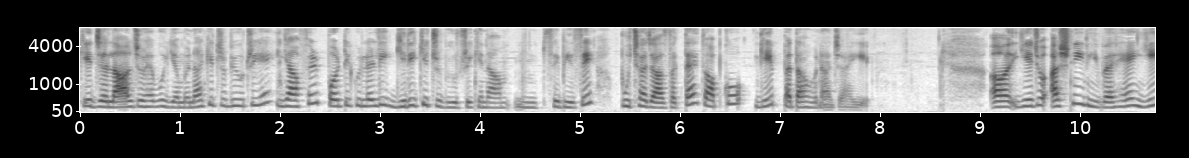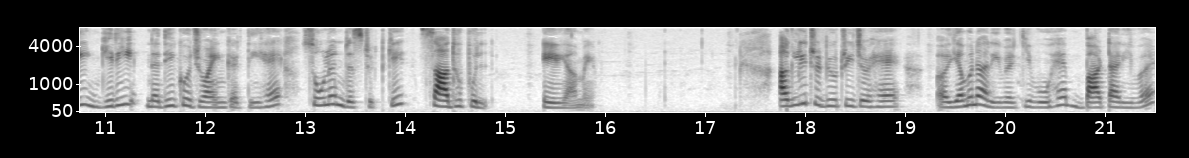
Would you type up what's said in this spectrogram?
कि जलाल जो है वो यमुना की ट्रिब्यूटरी है या फिर पर्टिकुलरली गिरी की ट्रिब्यूटरी के नाम से भी इसे पूछा जा सकता है। तो आपको ये पता होना चाहिए। ये जो अशनी रिवर है, ये गिरी नदी को ज्वाइन करती है सोलन डिस्ट्रिक्ट के साधुपुल एरिया में। अगली ट्रिब्यूटरी जो है यमुना रिवर की, वो है बाटा रिवर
